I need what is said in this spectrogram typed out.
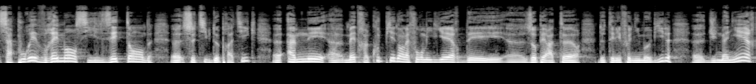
ça pourrait vraiment s'ils étendent euh, ce type de pratique euh, amener mettre un coup de pied dans la fourmilière des opérateurs de téléphonie mobile d'une manière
